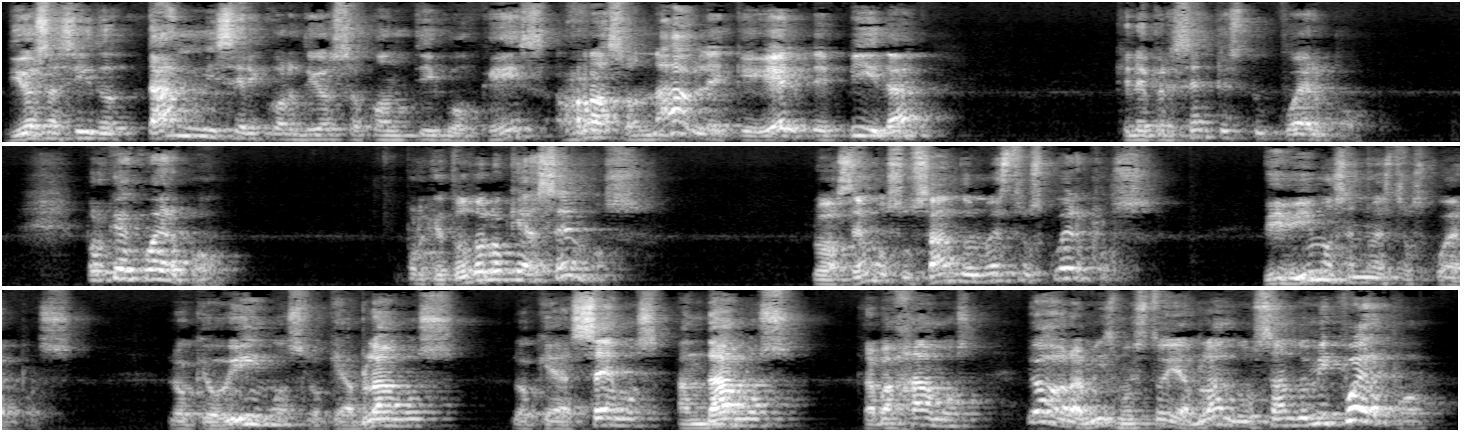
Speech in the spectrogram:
Dios ha sido tan misericordioso contigo que es razonable que Él te pida que le presentes tu cuerpo. ¿Por qué cuerpo? Porque todo lo que hacemos, lo hacemos usando nuestros cuerpos. Vivimos en nuestros cuerpos. Lo que oímos, lo que hablamos, lo que hacemos, andamos, trabajamos. Yo ahora mismo estoy hablando usando mi cuerpo.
